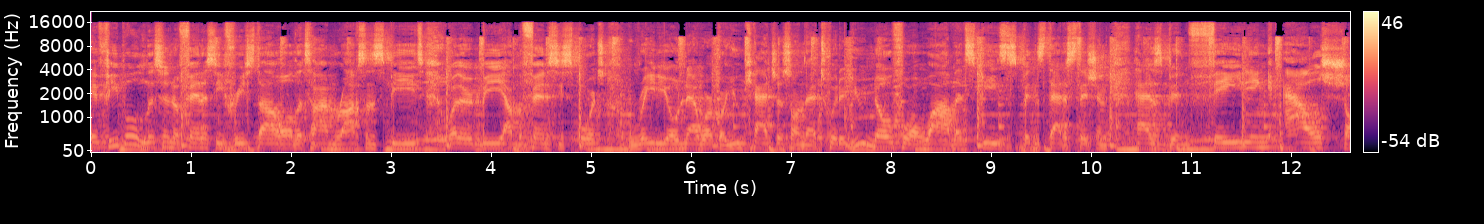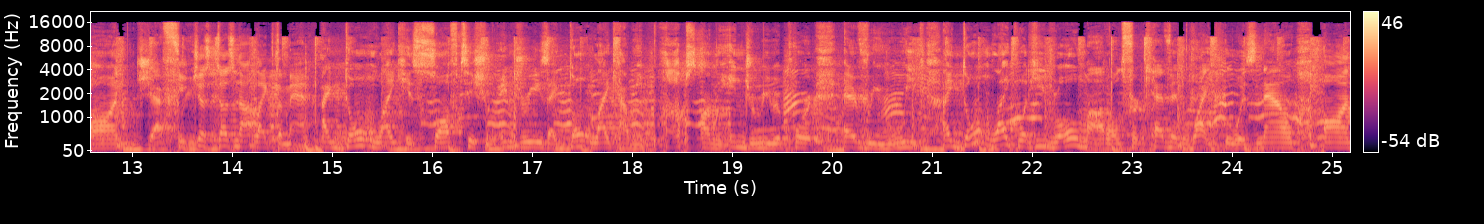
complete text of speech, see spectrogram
if people listen to fantasy freestyle all the time, rocks and speeds, whether it be on the Fantasy Sports Radio Network or you catch us on that Twitter, you know for a while that Speeds, the spitting statistician, has been fading Alshon Jeffery. He just does not like the man. I don't like his soft tissue injuries. I don't like how he pops on the injury report every week. I don't like what he role modeled for Kevin White, who is now on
